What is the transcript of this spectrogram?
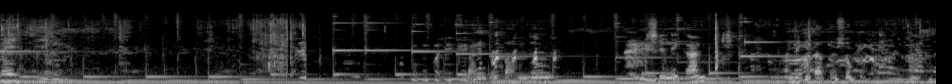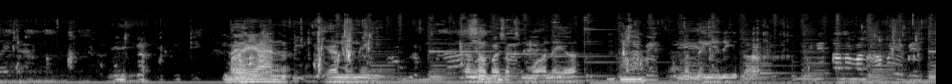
Amazing. bantu-bantu sini kan nanti kita tusuk Lumayan. ya ini kita nggak masak semuanya ya Mm-mm. yang penting ini kita Ini tanaman apa ya besti?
